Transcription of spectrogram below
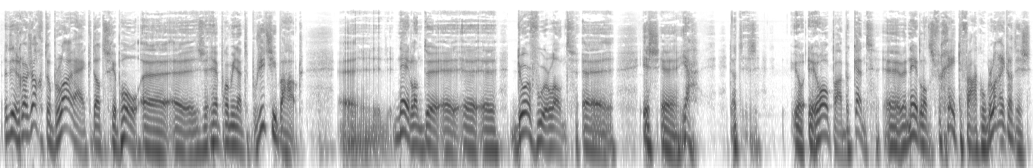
Het is reusachtig belangrijk dat Schiphol uh, uh, zijn prominente positie behoudt. Uh, Nederland, de doorvoerland, is, ja, dat is in Europa bekend. Nederlanders vergeten vaak hoe belangrijk dat is.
